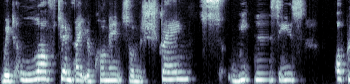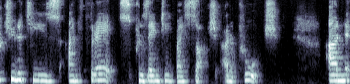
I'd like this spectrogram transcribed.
We'd love to invite your comments on the strengths, weaknesses, opportunities and threats presented by such an approach. And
